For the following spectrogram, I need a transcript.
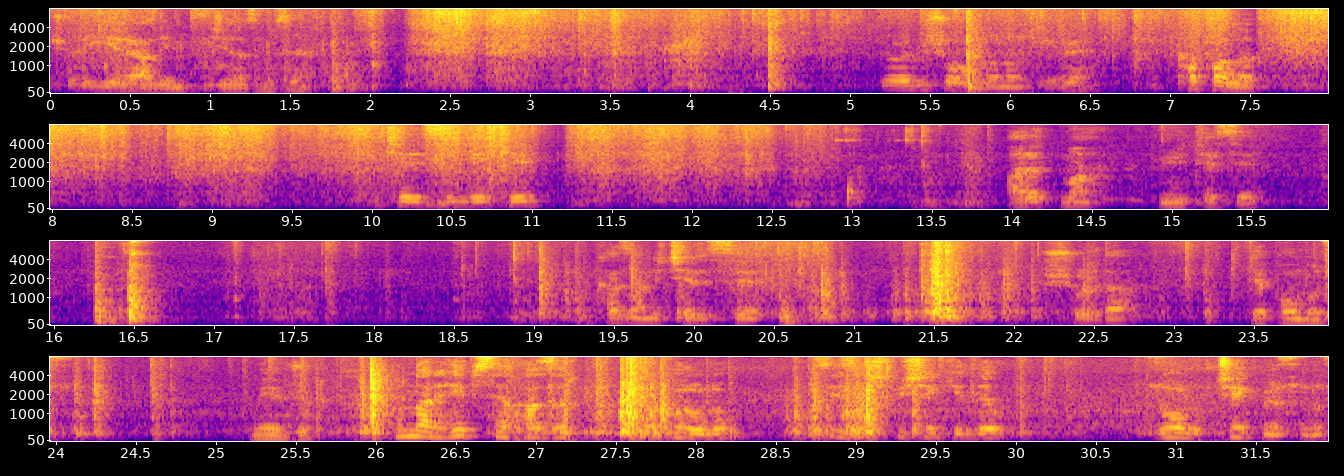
Şöyle yere alayım cihazımızı. Görmüş olduğunuz gibi kapalı içerisindeki arıtma ünitesi kazan içerisi şurada depomuz mevcut. Bunlar hepsi hazır kurulu. Siz hiçbir şekilde zorluk çekmiyorsunuz.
